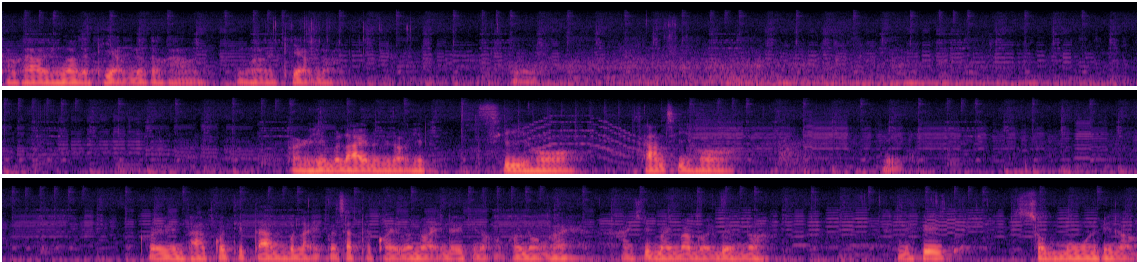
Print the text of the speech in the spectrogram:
ขาวๆอย่างว่ากระเทียมเนื้อขาวๆอย่างว่ากระเทียมเนาะ ปาเฮ็ดบลายนะพี่น้องเฮ็ดสี่หอสามสี่หอนี่ก็เป็นพากกดติดตามกดไลค์กดซับสไครต์มาหน่อยด้อพี่น้องเพราะน้องใหาหาคลิปใหม่มาโดยเบิ่งเนาะนี่คือสมมูเลพี่น้อง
